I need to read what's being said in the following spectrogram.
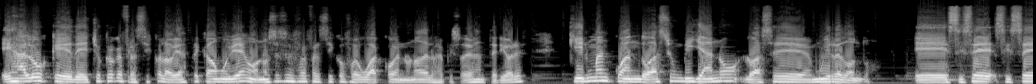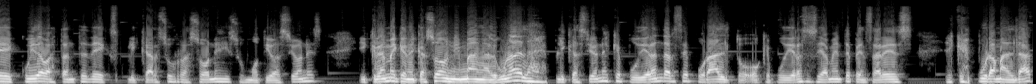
es algo que de hecho creo que Francisco lo había explicado muy bien, o no sé si fue Francisco fue Waco en uno de los episodios anteriores. Kirman, cuando hace un villano, lo hace muy redondo eh, sí, se, se cuida bastante de explicar sus razones y sus motivaciones. Y créanme que en el caso de Oniman, algunas de las explicaciones que pudieran darse por alto o que pudiera sencillamente pensar es, es que es pura maldad,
